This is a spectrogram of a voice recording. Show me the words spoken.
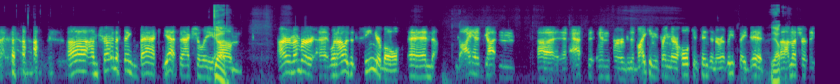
Uh, I'm trying to think back. Yes, actually. Good. Um, I remember uh, when I was at Senior Bowl, and I had gotten uh, asked in for the Vikings bring their whole contingent, or at least they did. Yep. Uh, I'm not sure if they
